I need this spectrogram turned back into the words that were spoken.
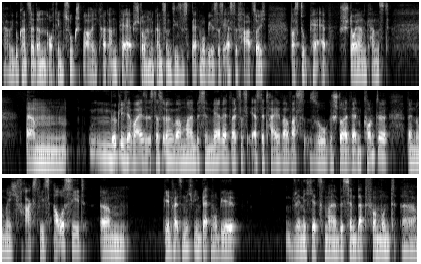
Ja, wie du kannst ja dann auch den Zug, sprach ich gerade an, per App steuern. Du kannst dann dieses Batmobil ist das erste Fahrzeug, was du per App steuern kannst. Ähm, möglicherweise ist das irgendwann mal ein bisschen Mehrwert, weil es das erste Teil war, was so gesteuert werden konnte. Wenn du mich fragst, wie es aussieht, ähm, jedenfalls nicht wie ein Batmobil, wenn ich jetzt mal ein bisschen Blatt vom Mund äh,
